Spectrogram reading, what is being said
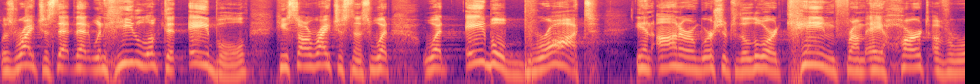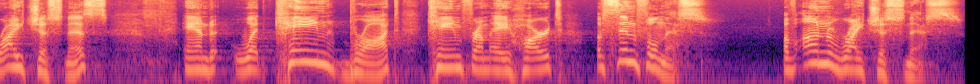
was righteous, that, that when he looked at Abel, he saw righteousness. What, what Abel brought in honor and worship to the Lord came from a heart of righteousness. And what Cain brought came from a heart of sinfulness, of unrighteousness.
